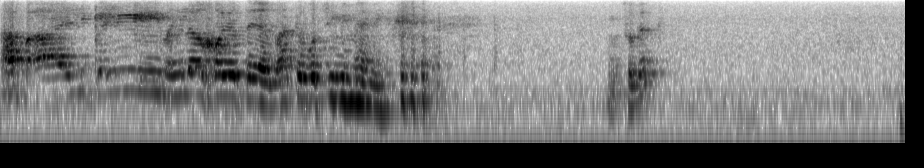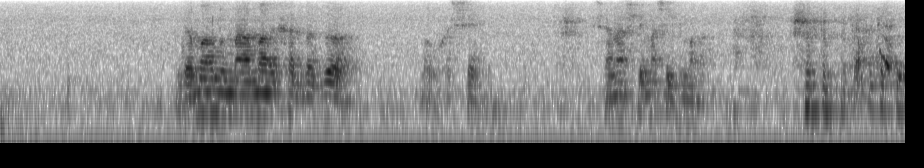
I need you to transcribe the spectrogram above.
אבא, אין לי כלים, אני לא יכול יותר, מה אתם רוצים ממני? הוא צודק. גמרנו מאמר אחד בזוהר, ברוך השם. שנה שלמה של גמרא. ככה כתוב.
